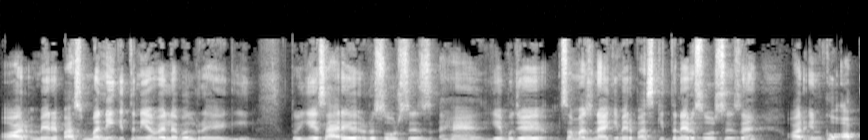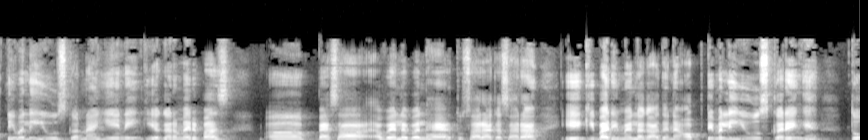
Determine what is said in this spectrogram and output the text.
और मेरे पास मनी कितनी अवेलेबल रहेगी? तो ये सारे रिसोर्सेज हैं। ये मुझे समझना है कि मेरे पास कितने रिसोर्सेज हैं और इनको ऑप्टिमली यूज़ करना है। ये नहीं कि अगर मेरे पास आ, पैसा अवेलेबल है तो सारा का सारा एक ही बारी में लगा देना है। ऑप्टिमली यूज़ करेंगे तो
